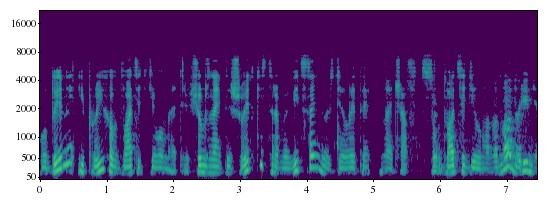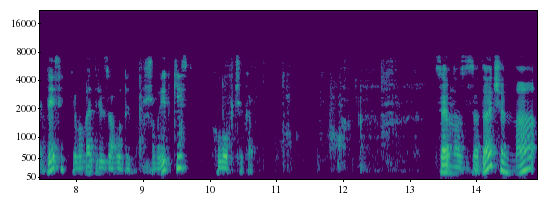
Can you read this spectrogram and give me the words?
години і проїхав 20 км. Щоб знайти швидкість, треба відстань розділити на час. 20 ділимо на 2 дорівнює 10 км за годину. Швидкість хлопчика. Це в нас задача на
